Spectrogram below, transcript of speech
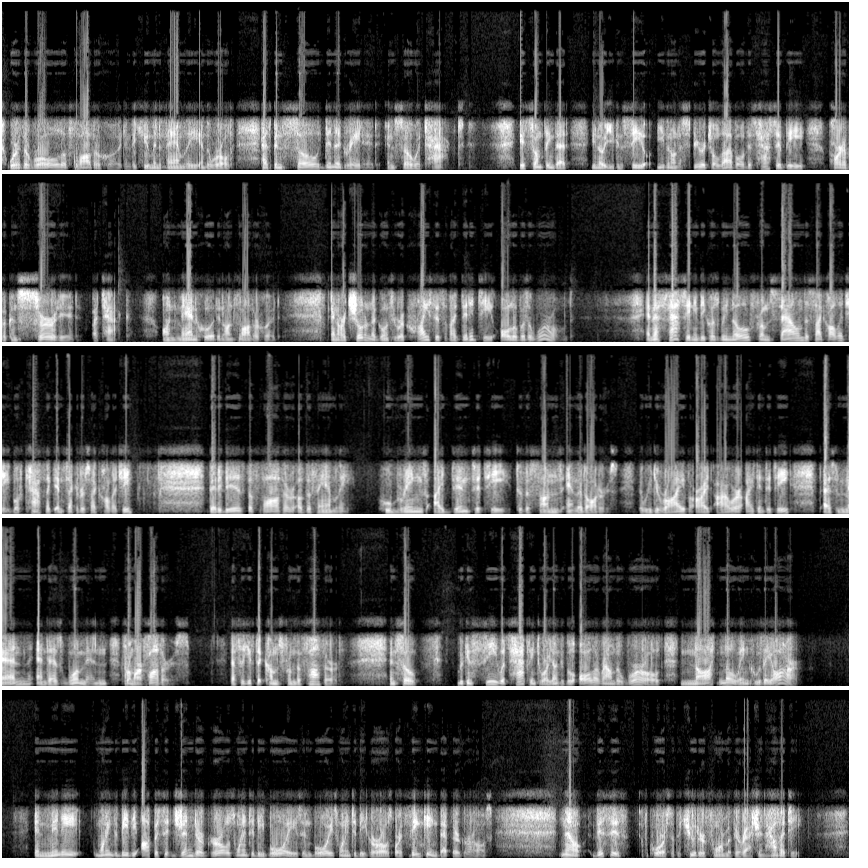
where the role of fatherhood in the human family and the world has been so denigrated and so attacked. It's something that, you know, you can see even on a spiritual level, this has to be part of a concerted attack on manhood and on fatherhood. And our children are going through a crisis of identity all over the world. And that's fascinating because we know from sound psychology, both Catholic and secular psychology, that it is the father of the family who brings identity to the sons and the daughters. That we derive our, our identity as men and as women from our fathers. That's a gift that comes from the father. And so we can see what's happening to our young people all around the world not knowing who they are. In many wanting to be the opposite gender, girls wanting to be boys and boys wanting to be girls or thinking that they're girls. Now, this is, of course, a peculiar form of irrationality.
